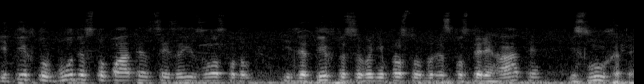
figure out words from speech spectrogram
і тих, хто буде вступати в цей завіт з Господом, і для тих, хто сьогодні просто буде спостерігати і слухати.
